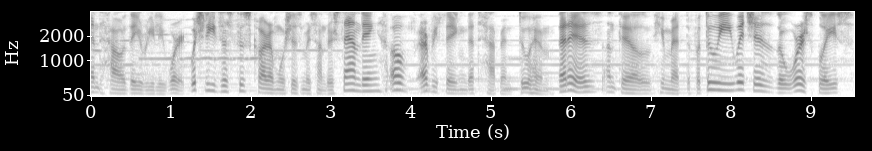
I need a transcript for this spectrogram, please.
and how they really work, which leads us to Scaramouche's misunderstanding of everything that happened to him. That is, until he met the Fatui, which is the worst place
